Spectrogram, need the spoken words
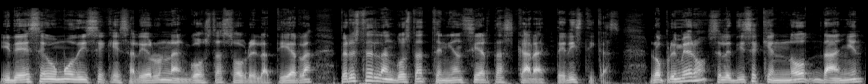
y de ese humo dice que salieron langostas sobre la tierra, pero estas langostas tenían ciertas características. Lo primero, se les dice que no dañen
